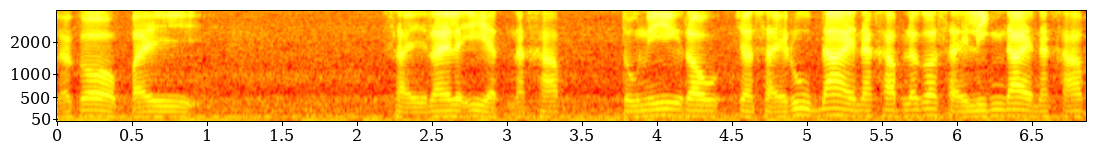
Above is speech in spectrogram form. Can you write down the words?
แล้วก็ไป ใส่รายละเอียดนะครับ ตรงนี้เราจะใส่รูปได้นะครับ แล้วก็ใส่ลิงก์ได้นะครับ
